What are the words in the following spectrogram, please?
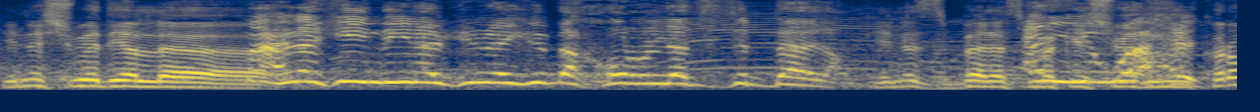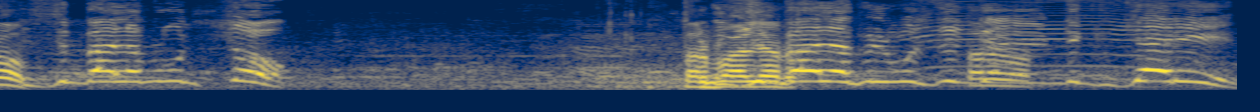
كاين شوية ديال ما إحنا جايين فينا الجنون يبخروا لنا في الزبالة. كاين الزباله تما أي كاين شوية الميكروب. الزبالة الوسط السوق طلبوا عليه الزباله في الوسط ديك الزرير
